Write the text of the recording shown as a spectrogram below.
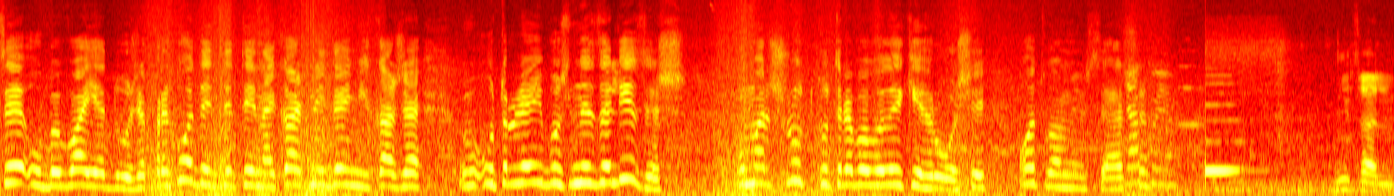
це вбиває дуже. Приходить дитина і кожен день і каже, у тролейбус не залізеш, у маршрутку треба великі гроші. От вам і все. Що- Нейтрально.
